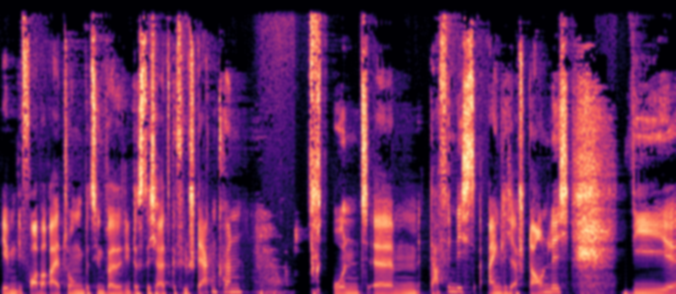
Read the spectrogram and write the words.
eben die Vorbereitung beziehungsweise die das Sicherheitsgefühl stärken können. Und ähm, da finde ich es eigentlich erstaunlich, wie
